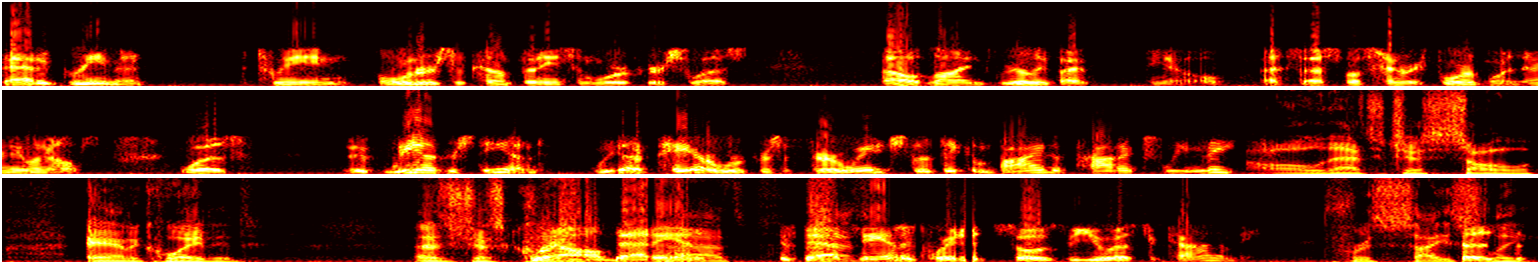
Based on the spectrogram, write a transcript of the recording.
That agreement between owners of companies and workers was outlined really by, you know, I, suppose Henry Ford more than anyone else, was that we understand we got to pay our workers a fair wage so that they can buy the products we make. Oh, that's just so antiquated. That's just crazy. Well, that that's, if that's, that's, antiquated, so is the U.S. economy. Precisely.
